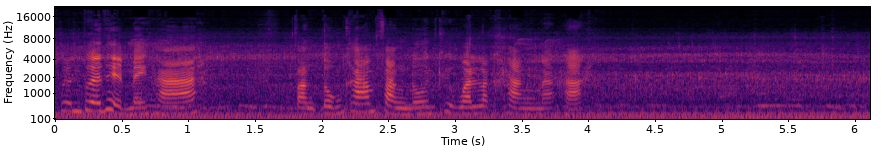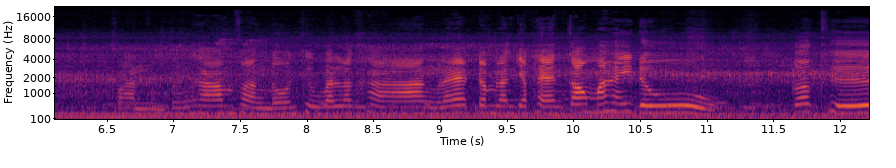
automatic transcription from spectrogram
เพื่อนๆเห็นไหมคะ ฝั่งตรงข้ามฝั่งโน้นคือวัดระฆังนะคะ ฝั่งตรงข้ามฝั่งโน้นคือวัดระฆังและกำลังจะแพนกล้องมาให้ดู ก็คือ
